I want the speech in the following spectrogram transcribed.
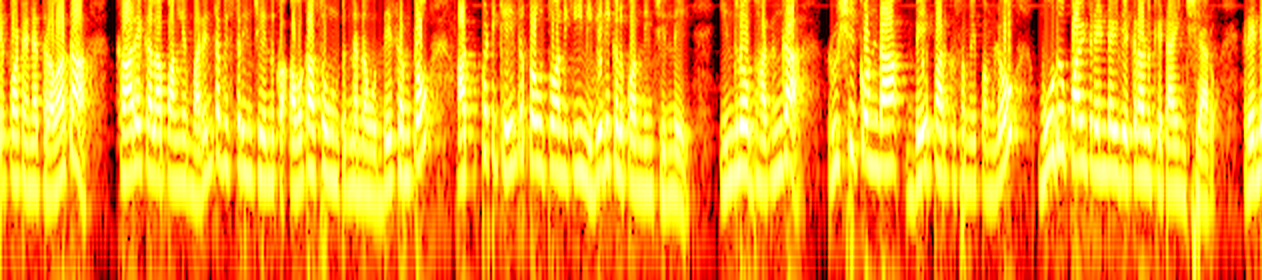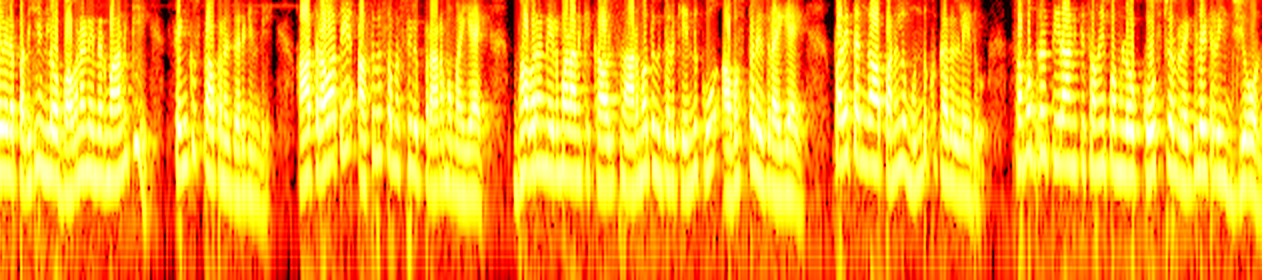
ఏర్పాటైన తర్వాత కార్యకలాపాల్ని మరింత విస్తరించేందుకు అవకాశం ఉంటుందన్న ఉద్దేశంతో అప్పటి కేంద్ర ప్రభుత్వానికి నివేదికలు పందించింది ఇందులో భాగంగా ఋషికొండ బే పార్కు సమీపంలో మూడు పాయింట్ రెండు ఐదు ఎకరాలు కేటాయించారు. రెండు వేల పదిహేనులో భవన నిర్మాణానికి శంకుస్థాపన జరిగింది. ఆ తర్వాతే అసలు సమస్యలు ప్రారంభమయ్యాయి. భవన నిర్మాణానికి కావలసిన అనుమతులు దొరికేందుకు అవస్థలు ఎదురయ్యాయి. ఫలితంగా పనులు ముందుకు కదలలేదు. సముద్ర తీరానికి సమీపంలో కోస్టల్ రెగ్యులేటరీ జోన్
